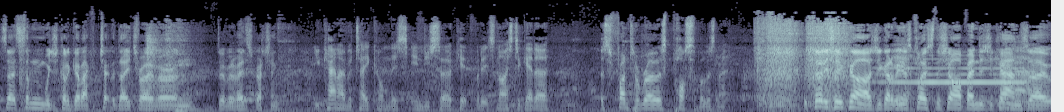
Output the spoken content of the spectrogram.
so it's something we just got to go back and check the data over and do a bit of head scratching. You can overtake on this Indy circuit, but it's nice to get a as front a row as possible, isn't it? With 32 cars, you've got to be Yeah. as close to the sharp end as you can. Yeah. So,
